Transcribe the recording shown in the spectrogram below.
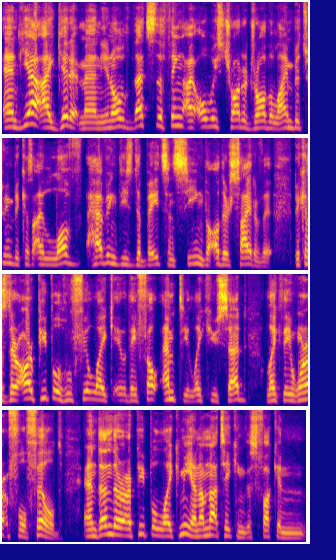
and yeah i get it man. You know that's the thing i always try to draw the line between because i love having these debates and seeing the other side of it. Because there are people who feel like it- they felt empty like you said like they weren't fulfilled. And then there are people like me and i'm not taking this fucking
